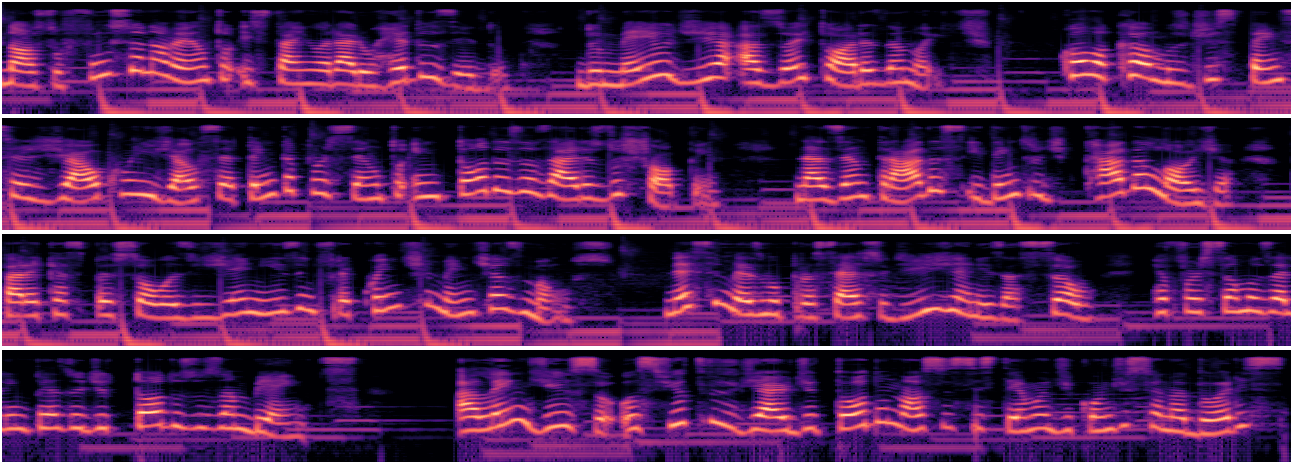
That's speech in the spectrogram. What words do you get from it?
Nosso funcionamento está em horário reduzido, do meio-dia às 8 horas da noite. Colocamos dispensers de álcool em gel 70% em todas as áreas do shopping, nas entradas e dentro de cada loja, para que as pessoas higienizem frequentemente as mãos. Nesse mesmo processo de higienização, reforçamos a limpeza de todos os ambientes. Além disso, os filtros de ar de todo o nosso sistema de condicionadores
